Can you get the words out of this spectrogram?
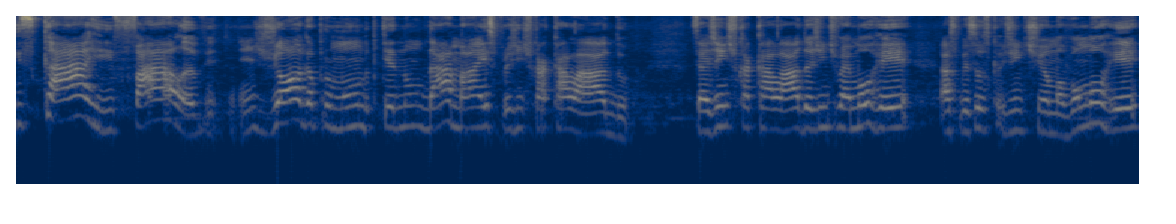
escarre, fala, joga pro mundo, porque não dá mais pra gente ficar calado. Se a gente ficar calado, a gente vai morrer, as pessoas que a gente ama vão morrer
